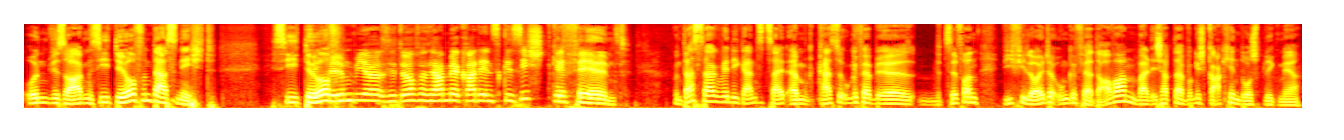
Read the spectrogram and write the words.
und wir sagen, sie dürfen das nicht. Sie Sie, dürfen filmen mir, sie dürfen, sie haben mir gerade ins Gesicht gefilmt. gefilmt. Und das sagen wir die ganze Zeit. Ähm, kannst du ungefähr äh, beziffern, wie viele Leute ungefähr da waren? Weil ich habe da wirklich gar keinen Durchblick mehr.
